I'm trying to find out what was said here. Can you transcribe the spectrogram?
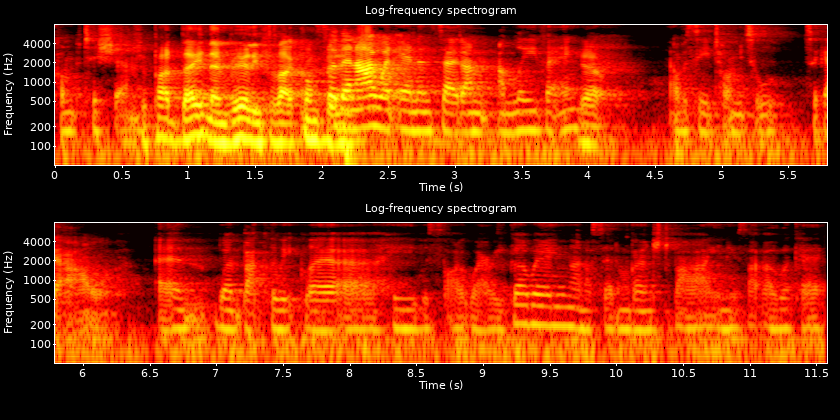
competition. So bad day then, really, for that company. So then I went in and said, I'm, I'm leaving. yeah. Obviously, he told me to, to get out. Um, went back the week later. He was like, Where are you going? And I said, I'm going to Dubai. And he was like, Oh, okay.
